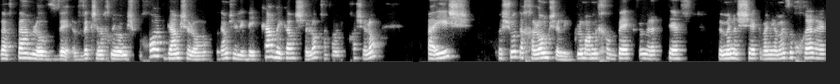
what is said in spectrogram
ואף פעם לא, ו, וכשאנחנו עם המשפחות, גם שלו, וגם שלי, בעיקר בעיקר שלו, כשאנחנו במשפחה שלו, האיש פשוט החלום שלי, כלומר מחבק ומלטף ומנשק ואני ממש זוכרת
